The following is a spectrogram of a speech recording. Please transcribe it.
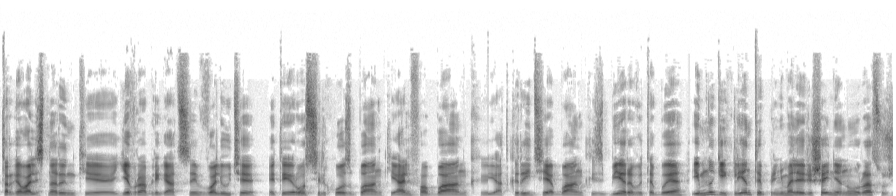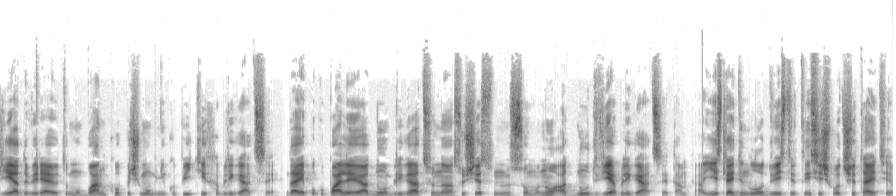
торговались на рынке еврооблигации в валюте. Это и Россельхозбанк, и Альфа-банк, и Открытие банк, и Сбер, и ВТБ. И многие клиенты принимали решение, ну, раз уж я доверяю этому банку, почему бы не купить их облигации? Да, и покупали одну облигацию на существенную сумму. Ну, одну-две облигации там. А если один лот 200 тысяч, вот считайте,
